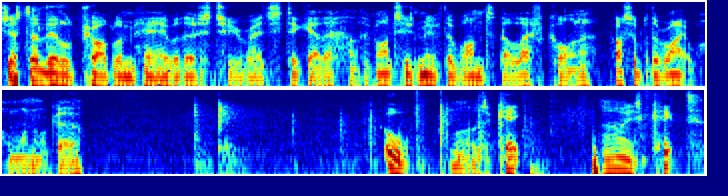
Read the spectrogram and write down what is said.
Just a little problem here with those two reds together. I want to move the one to the left corner. Possibly the right one, one will go. Oh, what was a kick? Oh, he's kicked.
